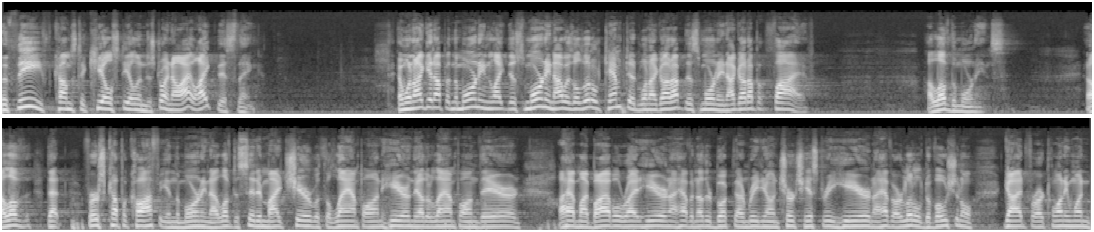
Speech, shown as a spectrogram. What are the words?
The thief comes to kill, steal, and destroy. Now, I like this thing. And when I get up in the morning, like this morning, I was a little tempted when I got up this morning. I got up at five. I love the mornings. I love that first cup of coffee in the morning. I love to sit in my chair with the lamp on here and the other lamp on there. And I have my Bible right here, and I have another book that I'm reading on church history here, and I have our little devotional guide for our 21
